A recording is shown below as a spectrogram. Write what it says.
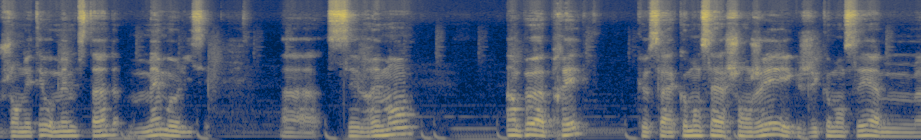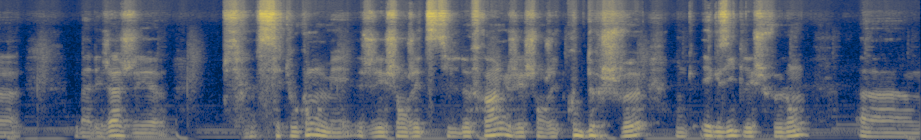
j'en étais au même stade, même au lycée. Euh, c'est vraiment un peu après que ça a commencé à changer et que j'ai commencé à me... Bah déjà, j'ai c'est tout con, mais j'ai changé de style de fringue, j'ai changé de coupe de cheveux, donc exit les cheveux longs. Euh,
